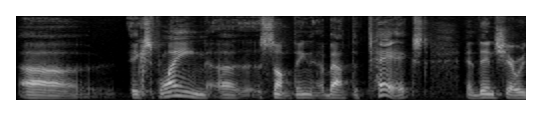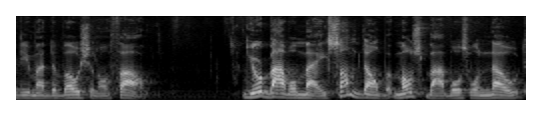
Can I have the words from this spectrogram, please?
uh, explain uh, something about the text and then share with you my devotional thought. Your Bible may, some don't, but most Bibles will note,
